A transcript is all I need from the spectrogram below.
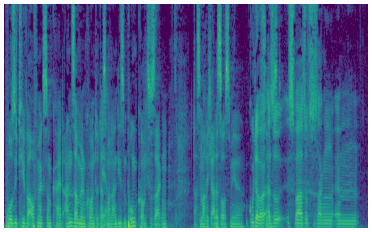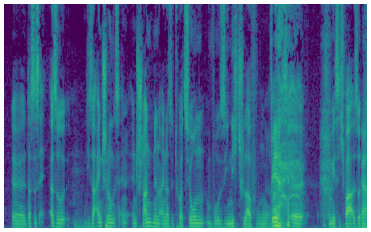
positive Aufmerksamkeit ansammeln konnte, dass ja. man an diesen Punkt kommt zu sagen, das mache ich alles aus mir. Gut, aber selbst. also es war sozusagen ähm, äh, das ist, also diese Einstellung ist entstanden in einer Situation, wo sie nicht schlafen ja. äh, mäßig war. Also ja.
